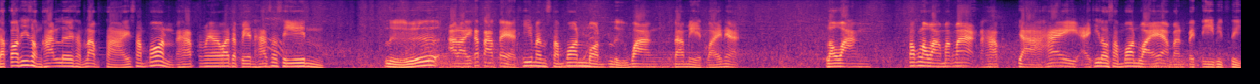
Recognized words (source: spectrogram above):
แล้วก็ที่สำคัญเลยสำหรับสาย summon นะครับ ไม่ว่าจะเป็นฮาซาซินหรืออะไรก็ตามแต่ที่มัน summon mon หรือวาง damage ไว้เนี่ย ระวังต้องระวังมาก ๆ นะครับ อย่าให้ไอที่เรา summon ไว้อะมันไปตีผิดสี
